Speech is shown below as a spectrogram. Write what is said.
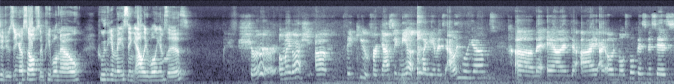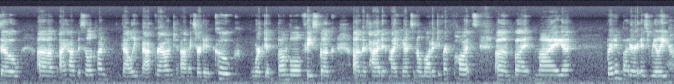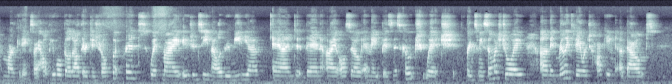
introducing yourself so people know who the amazing Allie Williams is? Sure. Oh my gosh. Um, thank you for gassing me up. My name is Allie Williams, um, and I, I own multiple businesses. So um, I have a Silicon Valley background. Um, I started at Coke, worked at Bumble, Facebook. Um, I've had my hands in a lot of different pots, um, but my bread and butter is really marketing. So I help people build out their digital footprint with my agency, Malibu Media. And then I also am a business coach, which brings me so much joy. Um, and really, today we're talking about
